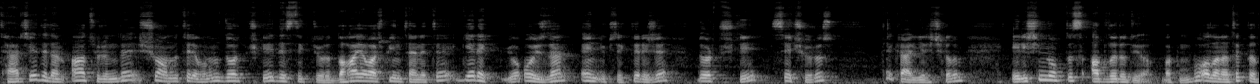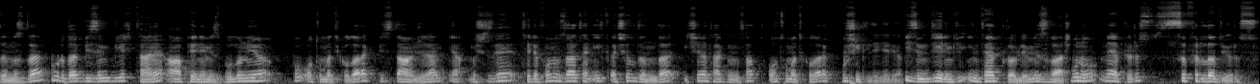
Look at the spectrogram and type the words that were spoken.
Tercih edilen A türünde şu anda telefonumuz 4.5G'yi destekliyor. Daha yavaş bir internete gerek yok. O yüzden en yüksek derece 4.5G'yi seçiyoruz. Tekrar geri çıkalım. Erişim noktası adları diyor. Bakın bu alana tıkladığımızda burada bizim bir tane APN'miz bulunuyor. Bu otomatik olarak biz daha önceden yapmışız ve telefonun zaten ilk açıldığında içine taktığımız hat otomatik olarak bu şekilde geliyor. Bizim diyelim ki internet problemimiz var. Bunu ne yapıyoruz? Sıfırla diyoruz.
